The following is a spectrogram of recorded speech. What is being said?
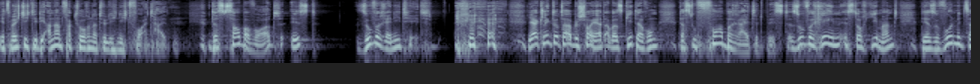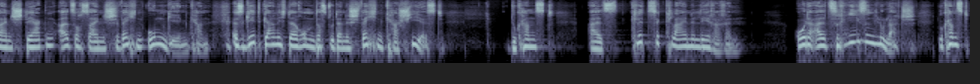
Jetzt möchte ich dir die anderen Faktoren natürlich nicht vorenthalten. Das Zauberwort ist Souveränität. ja, klingt total bescheuert, aber es geht darum, dass du vorbereitet bist. Souverän ist doch jemand, der sowohl mit seinen Stärken als auch seinen Schwächen umgehen kann. Es geht gar nicht darum, dass du deine Schwächen kaschierst. Du kannst als klitzekleine Lehrerin oder als Riesenlulatsch, du kannst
